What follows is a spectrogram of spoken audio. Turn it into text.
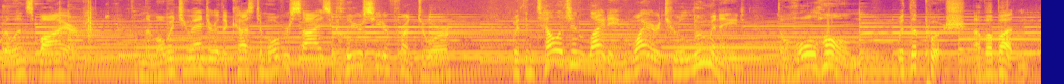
will inspire. From the moment you enter the custom oversized clear cedar front door with intelligent lighting wired to illuminate the whole home with the push of a button.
